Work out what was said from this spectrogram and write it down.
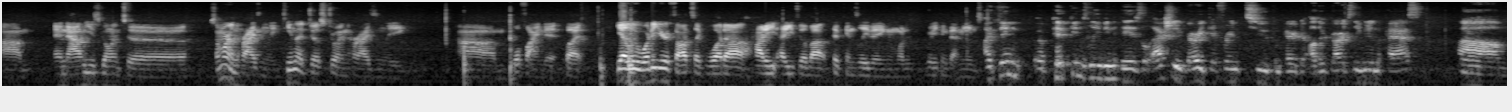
Um, and now he's going to somewhere in the Horizon League, team that just joined the Horizon League. Um, we'll find it, but Yeah, Lou. What are your thoughts? Like, what? Uh, how do you how do you feel about Pipkins leaving, and what what do you think that means? I think uh, Pipkins leaving is actually very different to compared to other guards leaving in the past. Um,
